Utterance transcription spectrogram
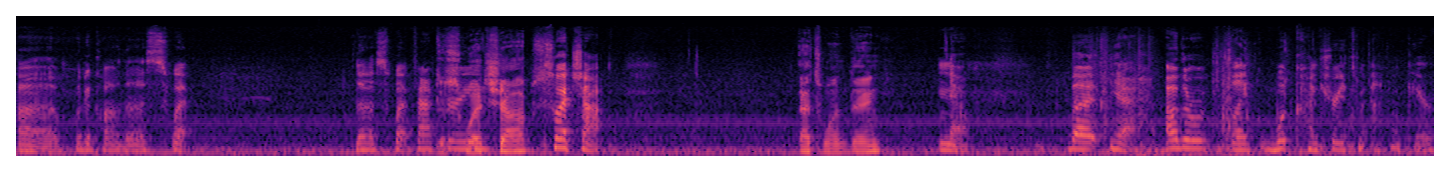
a what do you call it, the sweat, the sweat factory The sweatshops. sweatshop. That's one thing. No, but yeah, other like what country it's. I don't care.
